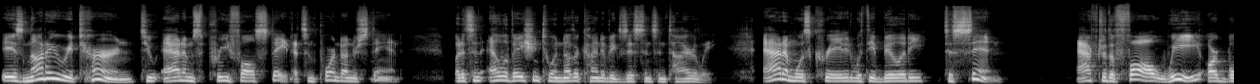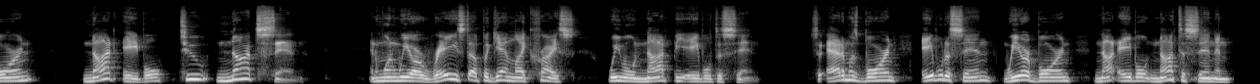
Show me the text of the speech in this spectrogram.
is not a return to Adam's pre fall state. That's important to understand. But it's an elevation to another kind of existence entirely. Adam was created with the ability to sin. After the fall, we are born not able to not sin. And when we are raised up again like Christ, we will not be able to sin. So Adam was born able to sin. We are born not able not to sin, and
